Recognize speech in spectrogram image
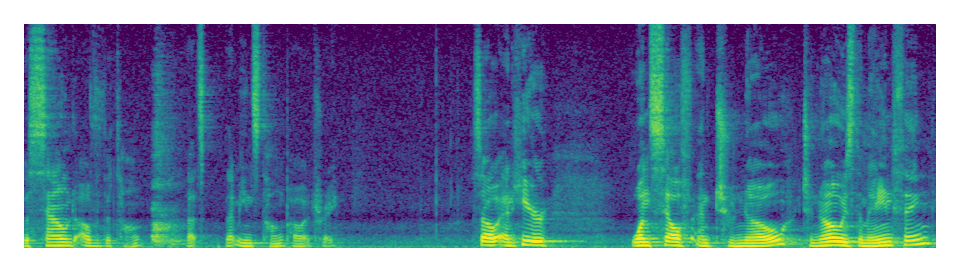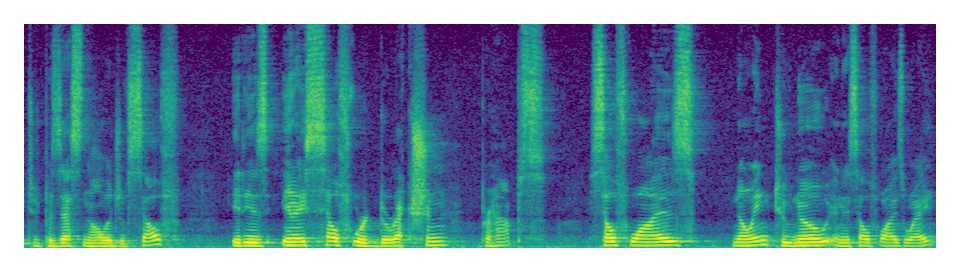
the sound of the Tang. That's, that means Tang poetry. So, and here, oneself and to know. To know is the main thing, to possess knowledge of self. It is in a selfward direction, perhaps, self-wise knowing, to know in a self-wise way.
